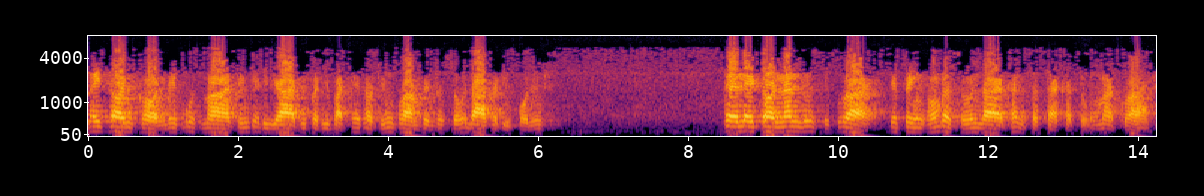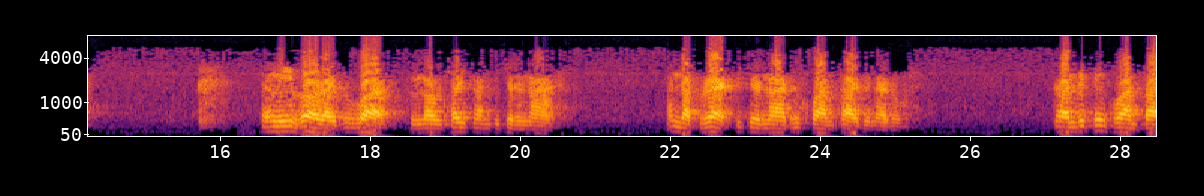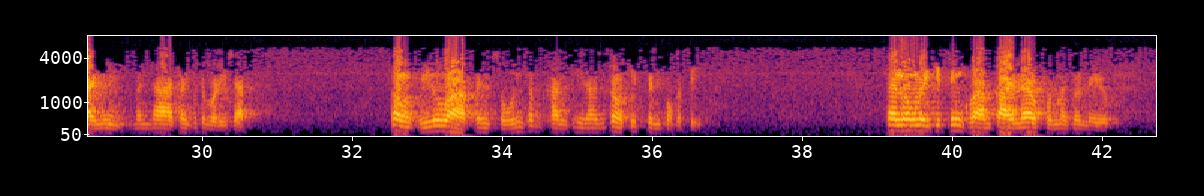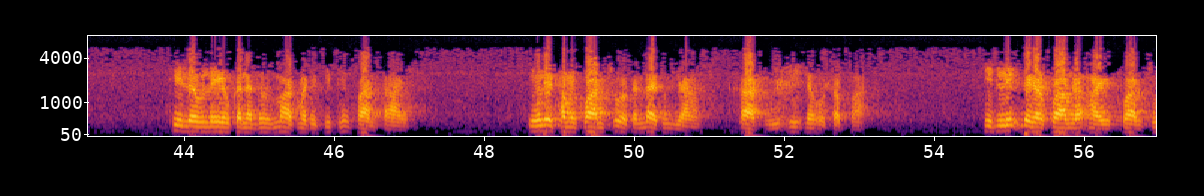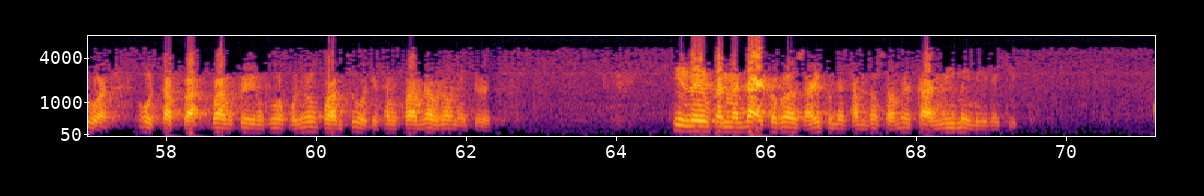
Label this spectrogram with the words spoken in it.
ในตอนก่อนได้พูดมาถึงจริยาที่ปฏิบัติให้เราถึงความเป็นพระโสดาปฏิผล แต่ในตอนนั้นรู้สึกว่าจะเป็นของพระโสดาขั้นสตากตุงมากกว่า ทั้งนี้เพราะอะไรเพราะว่าเราใช้การพิจารณา อันดับแรกพิจารณาถึงความตายเป็นอารมณ์ การนึกถึงความตายนี่บรรดาท่านพุทธบริษัท ต้องถือว่าเป็นศูนย์สำคัญที่เราต้องคิดเป็นปกติ ถ้าลงไม่คิดถึงความตายแล้วคนมันก็เลว ที่เลวๆกันโดยมากม่ได้คิดถึงความตายจึงได้ทำความชั่วกันได้ทุกอย่างขาดวิริและโอตตปะ อิริได้กับความละอายความชั่ว โอตัปปะความเกรงกลัวผลของความชั่วจะทำความเล่าร้อนให้เกิด ที่เลวกันมันได้ก็เพราะอาศัยคุณธรรมทั้งสองประการนี้ไม่มีในจิต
